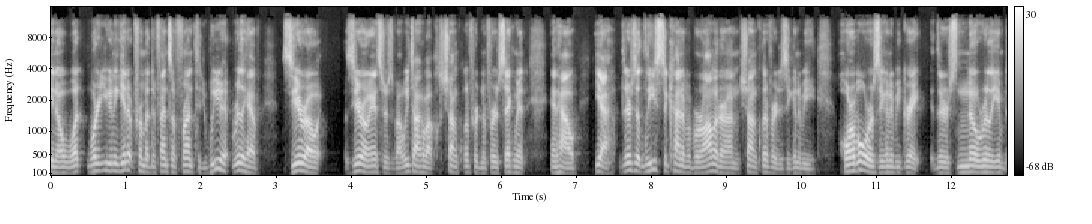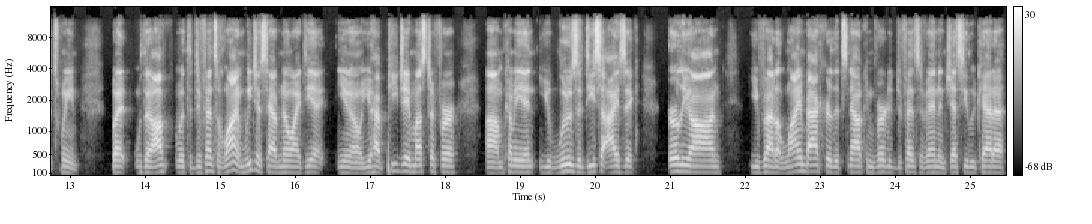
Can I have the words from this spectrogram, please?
you know what what are you going to get it from a defensive front that we really have zero zero answers about. We talk about Sean Clifford in the first segment and how yeah, there's at least a kind of a barometer on Sean Clifford. Is he going to be horrible or is he going to be great? There's no really in between. But with the with the defensive line, we just have no idea. You know, you have PJ Mustipher um, coming in. You lose Adisa Isaac early on. You've got a linebacker that's now converted defensive end and Jesse Luketa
